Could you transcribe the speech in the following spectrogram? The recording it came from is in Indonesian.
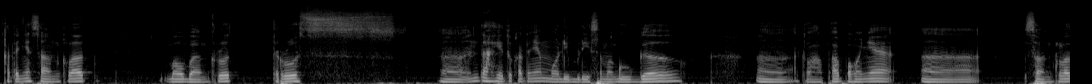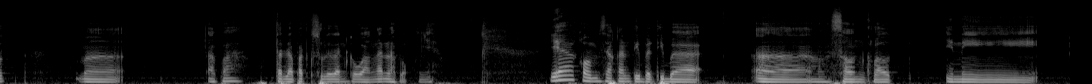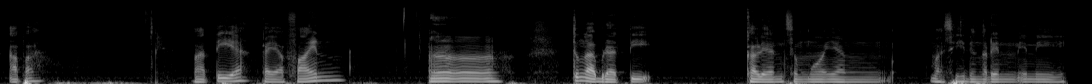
Katanya SoundCloud mau bangkrut, terus uh, entah itu katanya mau dibeli sama Google uh, atau apa pokoknya uh, SoundCloud uh, apa terdapat kesulitan keuangan lah pokoknya. Ya kalau misalkan tiba-tiba uh, SoundCloud ini apa mati ya kayak Fine uh, itu nggak berarti kalian semua yang masih dengerin ini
